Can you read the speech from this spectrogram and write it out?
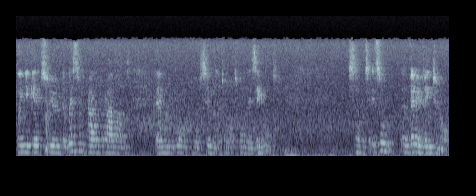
When you get to the western part of Brabant, they would wear more similar to what's worn in Zeeland. So it's, it's all uh, very regional.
